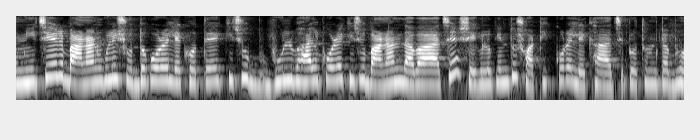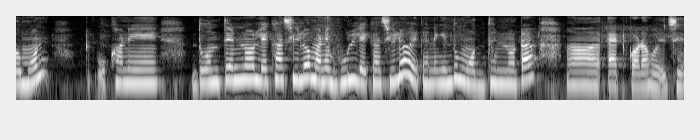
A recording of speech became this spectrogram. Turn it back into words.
নিচের বানানগুলি শুদ্ধ করে লেখোতে কিছু ভুল ভালো করে কিছু বানান দেওয়া আছে, সেগুলো কিন্তু সঠিক করে লেখা আছে প্রথমটা ভ্রমণ। ওখানে দন্তেন্য লেখা ছিল মানে ভুল লেখা ছিল, এখানে কিন্তু মধ্যাহ্নটা অ্যাড করা হয়েছে।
